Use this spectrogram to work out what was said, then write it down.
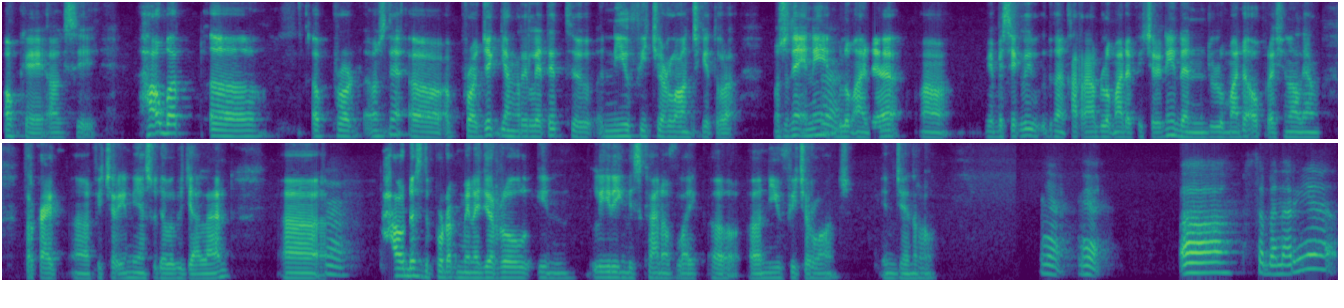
Okay, I see. How about uh, a pro, maksudnya uh, a project yang related to a new feature launch gitu lah. Maksudnya ini hmm. belum ada uh, ya basically dengan karena belum ada feature ini dan belum ada operational yang terkait uh, feature ini yang sudah berjalan uh, hmm. How does the product manager role in leading this kind of like uh, a new feature launch in general ya yeah, ya yeah. uh, sebenarnya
